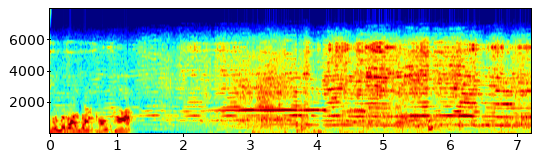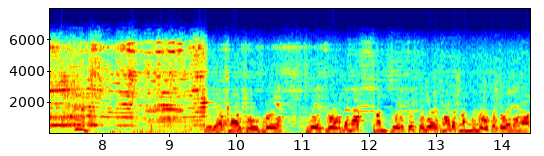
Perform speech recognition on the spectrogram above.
นี่คือความยากของท่านี่นะครับเข้าสู่เพจเพจรูปนะครับทำเพจซิปไปด้วยพร้อมกับทำลูปไปด้วยนะครับ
